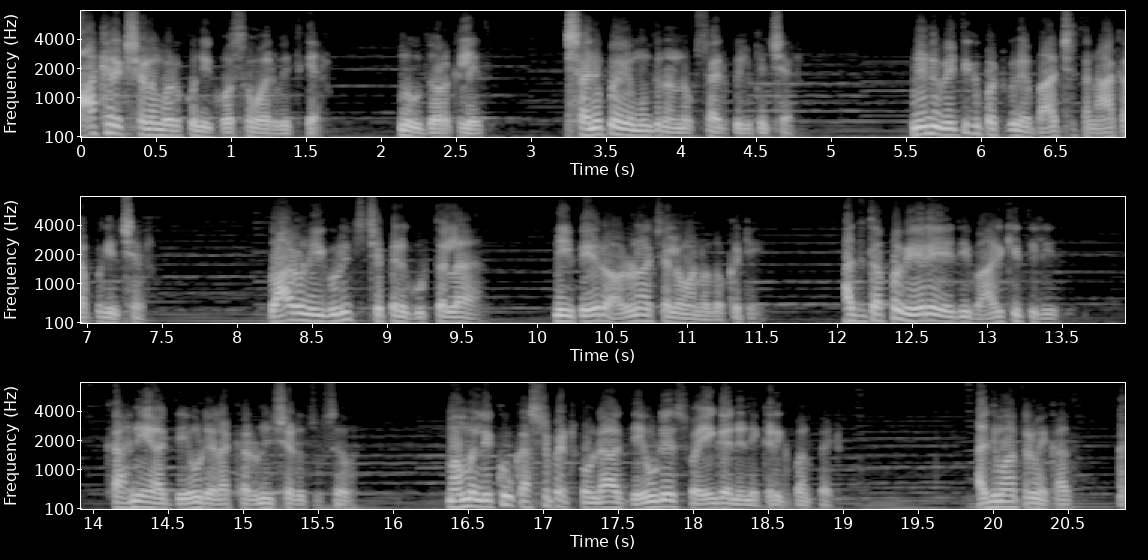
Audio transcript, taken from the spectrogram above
ఆఖరి క్షణం వరకు నీ కోసం వారు వెతికారు. నువ్వు దొరకలేదు. చనిపోయే ముందు నన్ను ఒకసారి పిలిపించారు. నిన్ను వెతికి పట్టుకునే బాధ్యత నాకు అప్పగించారు. వారు నీ గురించి చెప్పిన గుర్తలా నీ పేరు అరుణాచలం అన్నదొక్కటి. అది తప్ప వేరే ఏది వారికి తెలియదు. కానీ ఆ దేవుడు ఎలా కరుణించాడో చూసావా మమ్మల్ని ఎక్కువ కష్టపెట్టకుండా ఆ దేవుడే స్వయంగా నేను ఇక్కడికి పంపాడు. అది మాత్రమే కాదు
